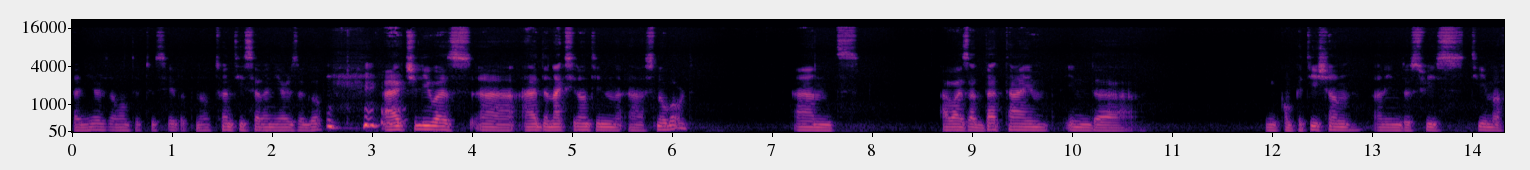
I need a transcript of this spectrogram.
10 years I wanted to say, but no, 27 years ago. I actually was, uh, I had an accident in uh, snowboard and I was at that time in the in competition and in the Swiss team of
